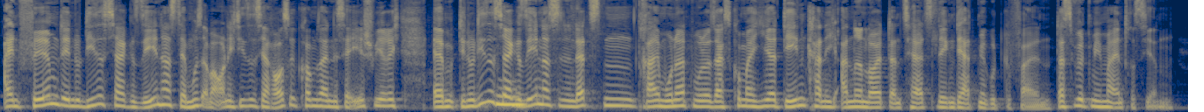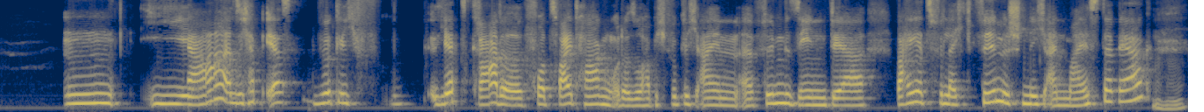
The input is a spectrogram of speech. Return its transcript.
ein Film, den du dieses Jahr gesehen hast, der muss aber auch nicht dieses Jahr rausgekommen sein, ist ja eh schwierig, ähm, den du dieses mhm. Jahr gesehen hast in den letzten drei Monaten, wo du sagst, guck mal hier, den kann ich anderen Leuten ans Herz legen, der hat mir gut gefallen. Das würde mich mal interessieren. Mm, ja, also ich habe erst wirklich jetzt gerade vor zwei Tagen oder so habe ich wirklich einen äh, Film gesehen, der war jetzt vielleicht filmisch nicht ein Meisterwerk, mhm.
